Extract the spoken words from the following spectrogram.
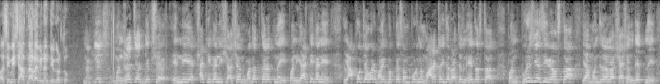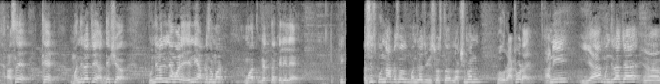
असे मी शासनाला विनंती करतो. नक्कीच. मंदिराचे अध्यक्ष यांनी या ठिकाणी शासन मदत करत नाही पण या ठिकाणी लाखोच्या वर भाविक भक्त संपूर्ण महाराष्ट्र इतर राज्यातून येत असतात. पण पुरेशी अशी व्यवस्था या मंदिराला शासन देत नाही असे थेट मंदिराचे अध्यक्ष पुंजराजी नेवाळे यांनी आपल्यासमोर मत व्यक्त केलेले आहे. ठीक तसेच पुन्हा आपल्यासमोर मंदिराचे विश्वस्त लक्ष्मण भाऊ राठोड आहे. आणि या मंदिराच्या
